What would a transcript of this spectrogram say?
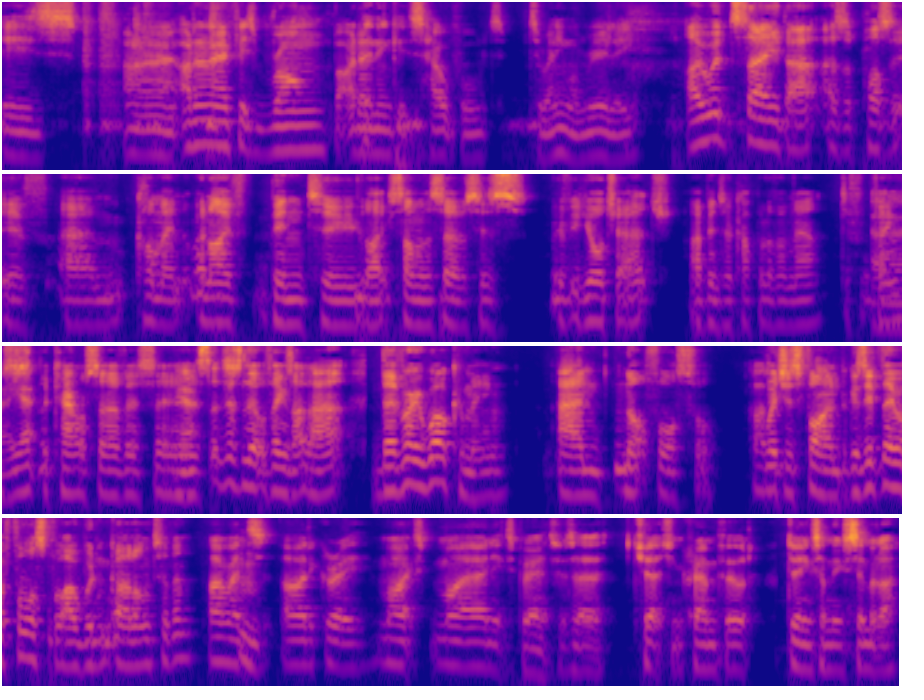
is I don't know. I don't know if it's wrong, but I don't think it's helpful to, to anyone really. I would say that as a positive um, comment when I've been to like some of the services with your church. I've been to a couple of them now, different Uh, things. yeah. The carol services, Yeah. just little things like that. They're very welcoming and not forceful, which is fine because if they were forceful, I wouldn't go along to them. I went. I would agree. My ex- my only experience was a church in Cranfield doing something similar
